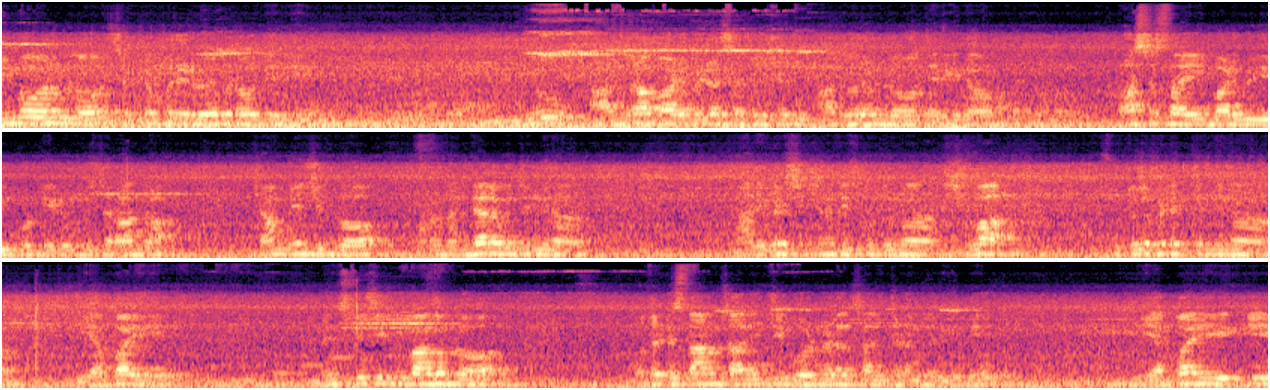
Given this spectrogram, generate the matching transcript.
భీమవరంలో సెప్టెంబర్ ఇరవై ఒకటవ తేదీ new Andhra body builders association ఆధ్వర్యంలో జరిగిన రాష్ట్ర స్థాయి బాడీ బిల్డింగ్ పోటీలు మిస్టర్ ఆంధ్ర ఛాంపియన్షిప్లో మన నంద్యాలకు చెందిన నా దగ్గర శిక్షణ తీసుకుంటున్న శివ సుద్దులపేటకు చెందిన ఈ అబ్బాయి మెన్స్ ఫిజిక్ విభాగంలో మొదటి స్థానం సాధించి గోల్డ్ మెడల్ సాధించడం జరిగింది. ఈ అబ్బాయికి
